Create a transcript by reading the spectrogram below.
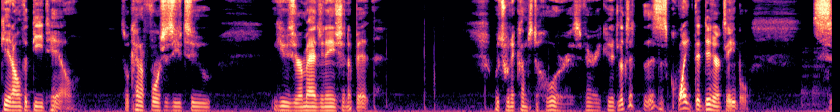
get all the detail, so it kind of forces you to use your imagination a bit. Which, when it comes to horror, is very good. Looks like this is quite the dinner table. S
